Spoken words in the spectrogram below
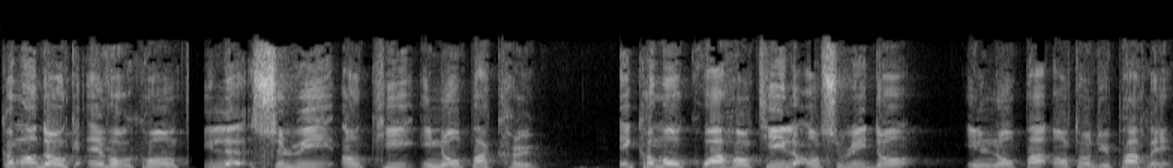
Comment donc invoqueront-ils celui en qui ils n'ont pas cru? Et comment croiront-ils en celui dont ils n'ont pas entendu parler.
